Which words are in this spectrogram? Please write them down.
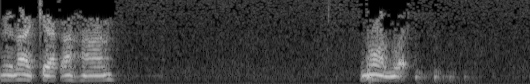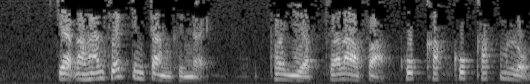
เวลาแจกอาหาร นอนไว้แจกอาหารเสร็จจึงตั้งขึ้นได้พอเหยียบสาราฝากคุกคัก คุกคักมันลง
